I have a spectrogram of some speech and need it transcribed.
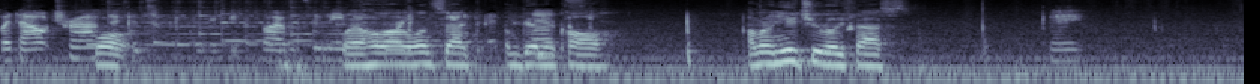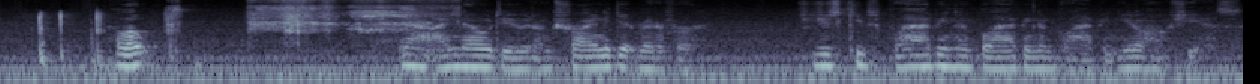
Without traffic Well- it's 40, so I would say maybe Wait, hold on one sec. I'm getting a call. I'm gonna mute you really fast. Okay. Hello? Yeah, I know, dude. I'm trying to get rid of her. She just keeps blabbing and blabbing and blabbing. You know how she is.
